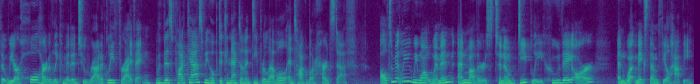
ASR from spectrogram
that we are wholeheartedly committed to radically thriving. With this podcast, we hope to connect on a deeper level and talk about hard stuff. Ultimately, we want women and mothers to know deeply who they are and what makes them feel happy.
